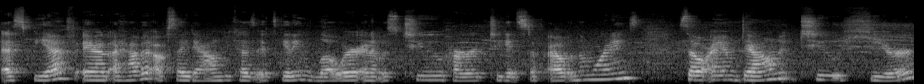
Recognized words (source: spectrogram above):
SPF and I have it upside down because it's getting lower and it was too hard to get stuff out in the mornings. So I am down to here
